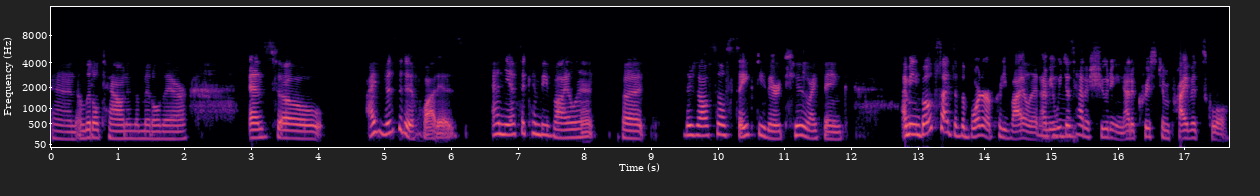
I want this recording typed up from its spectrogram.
and a little town in the middle there. And so I visited Juarez. And yes, it can be violent, but there's also safety there too, I think. I mean, both sides of the border are pretty violent. Mm-hmm. I mean, we just mm-hmm. had a shooting at a Christian private school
